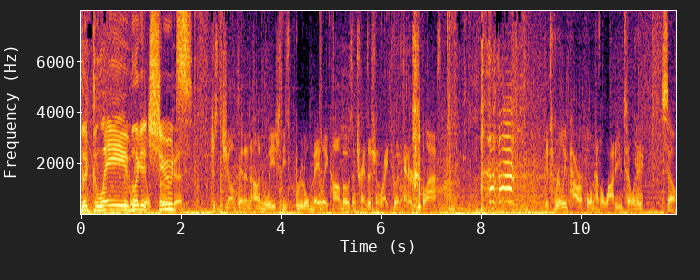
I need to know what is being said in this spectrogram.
The glaive, Blade look at it feels so Just jump in and unleash these brutal melee combos and transition right to an energy blast. it's really powerful and has a lot of utility. So,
